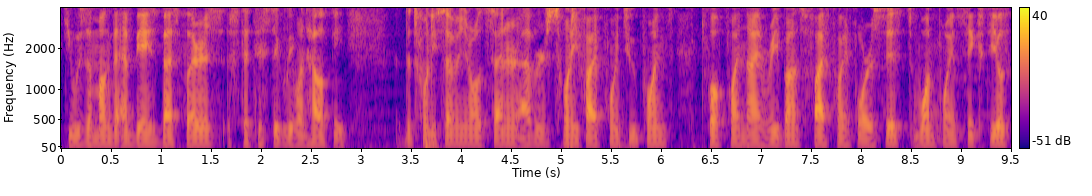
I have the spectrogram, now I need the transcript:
he was among the NBA's best players statistically when healthy. The 27 year old center averaged 25.2 points, 12.9 rebounds, 5.4 assists, 1.6 steals,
